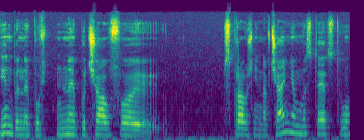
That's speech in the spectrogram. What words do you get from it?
Він би не не почав е, справжнє навчання мистецтву,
